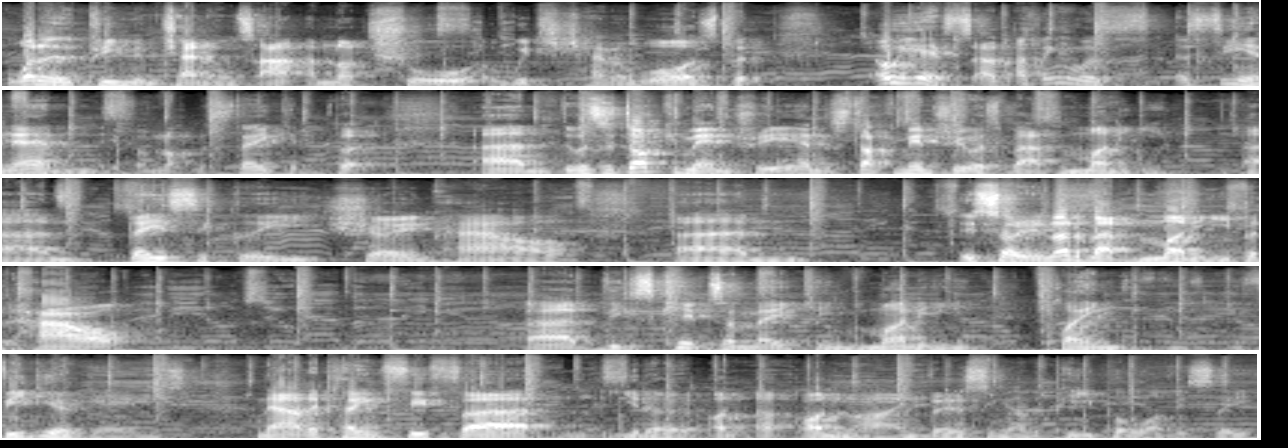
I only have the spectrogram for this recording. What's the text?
one of the premium channels, I, am not sure which channel it was, but oh, yes, I, I think it was a CNN, if I'm not mistaken. But um, there was a documentary, and this documentary was about money, um, basically showing how sorry, not about money, but how uh, these kids are making money playing video games. Now they're playing FIFA, you know, on, uh, online versus other people, obviously,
